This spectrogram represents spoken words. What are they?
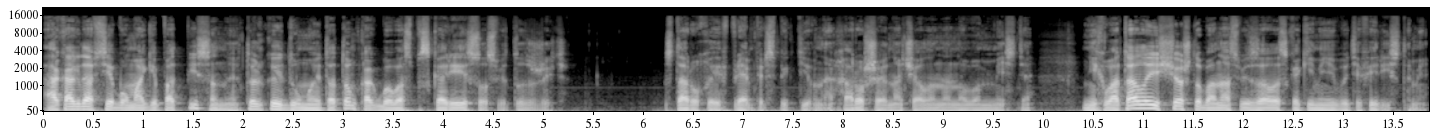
А когда все бумаги подписаны, только и думают о том, как бы вас поскорее сосвету сжить. Старуха и впрямь перспективная, хорошее начало на новом месте. Не хватало еще, чтобы она связалась с какими-нибудь аферистами.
